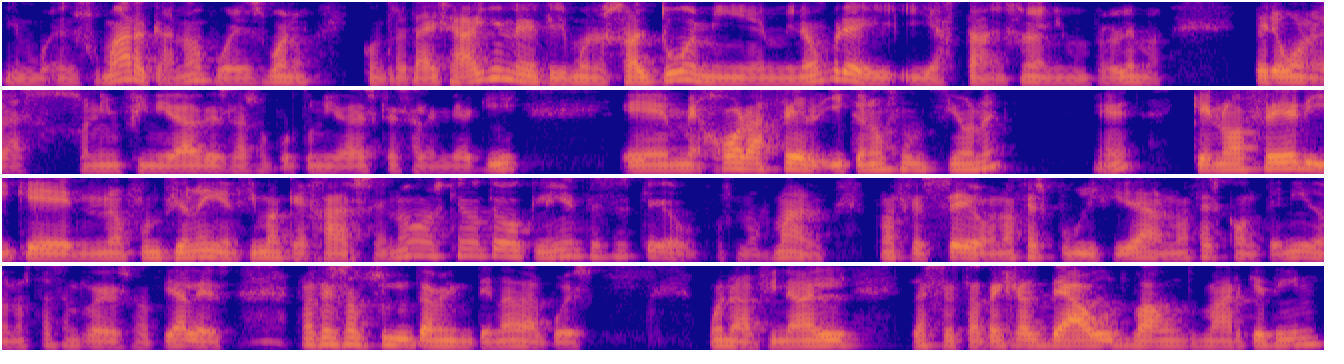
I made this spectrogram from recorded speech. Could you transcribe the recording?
en, su marca, ¿no? Pues bueno, contratáis a alguien y decís, bueno, sal tú en mi, en mi nombre y, ya está, eso no hay ningún problema. Pero bueno, las, son infinidades las oportunidades que salen de aquí. Eh, mejor hacer y que no funcione, ¿eh? Que no hacer y que no funcione y encima quejarse. No, es que no tengo clientes, es que, pues normal, no haces SEO, no haces publicidad, no haces contenido, no estás en redes sociales, no haces absolutamente nada. Pues bueno, al final las estrategias de outbound marketing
